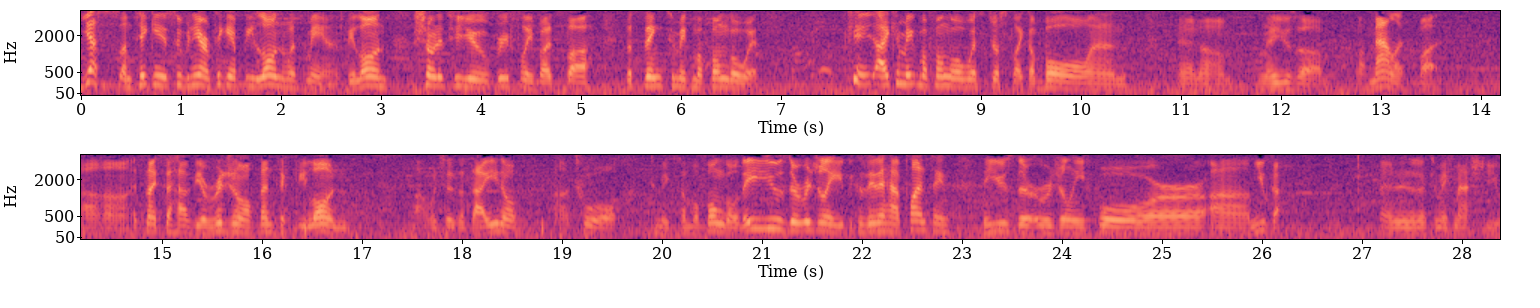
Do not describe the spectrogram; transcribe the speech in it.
Yes, I'm taking a souvenir. I'm taking a pilon with me. Pilon showed it to you briefly, but it's uh, the thing to make mofongo with. I can make mofongo with just like a bowl and and um, I use a, a mallet, but uh, it's nice to have the original authentic pilon, uh, which is a Taino uh, tool to make some mofongo. They used originally because they didn't have plantains. They used it originally for um, yuca and to make mashed yuca.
